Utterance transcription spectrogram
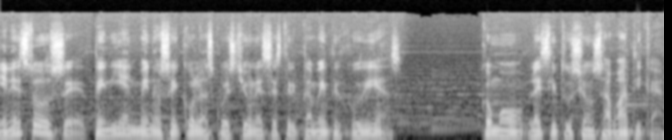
y en estos eh, tenían menos eco las cuestiones estrictamente judías, como la institución sabática,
